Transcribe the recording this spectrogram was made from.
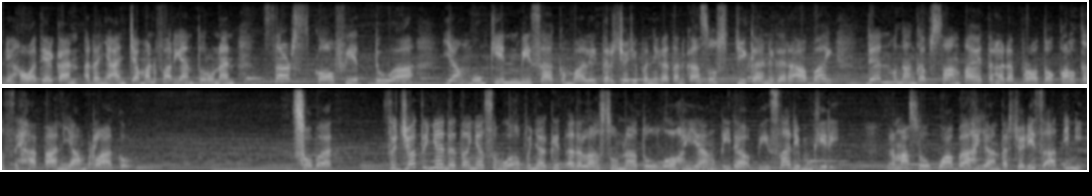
Dikhawatirkan adanya ancaman varian turunan SARS-CoV-2 yang mungkin bisa kembali terjadi peningkatan kasus jika negara abai dan menganggap santai terhadap protokol kesehatan yang berlaku. Sobat, Sejatinya datanya sebuah penyakit adalah sunatullah yang tidak bisa dimungkiri termasuk wabah yang terjadi saat ini.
